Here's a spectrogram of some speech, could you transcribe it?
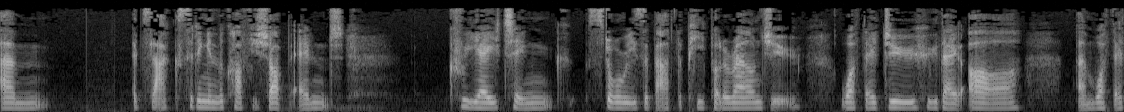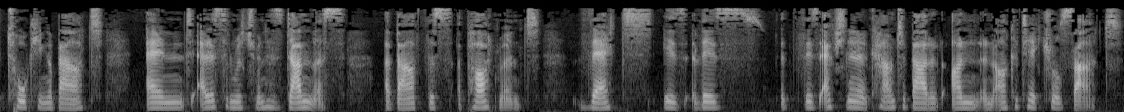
Um, it's like sitting in the coffee shop and creating stories about the people around you, what they do, who they are, um, what they're talking about. And Alyson Richmond has done this about this apartment that is, there's, there's actually an account about it on an architectural site.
